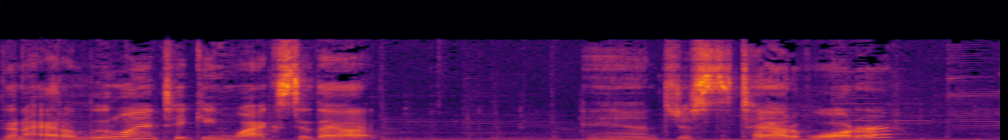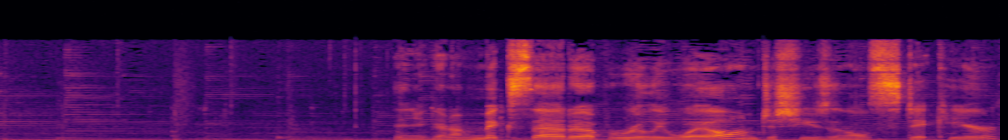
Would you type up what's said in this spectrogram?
To add a little antiquing wax to that and just a tad of water. Then you're going to mix that up really well. I'm just using a little stick here.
